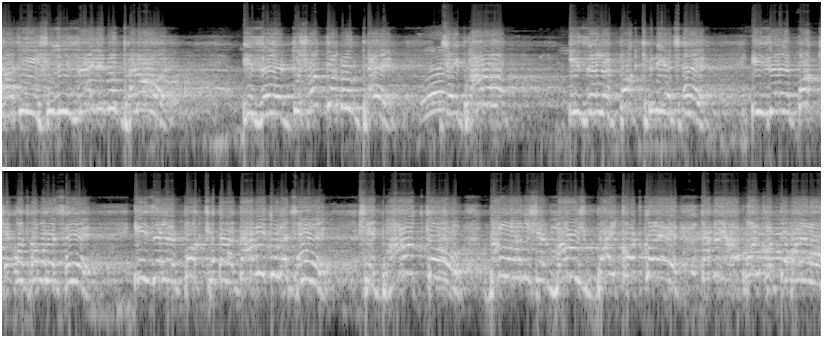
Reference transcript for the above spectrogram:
কাজী শুধু ইসরায়েলের বিরুদ্ধে নয়, ইসরায়েলের দূষকদের বিরুদ্ধে সেই ভারত ইসরায়েলের পক্ষে নিয়েছে। ইসরায়েলের পক্ষে কথা বলেছে। ইসরায়েলের পক্ষে তারা দাবি তুলেছে সেই ভারতকেও বাংলাদেশের মানুষ বয়কট করে তাদের আপন করতে পারে না।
